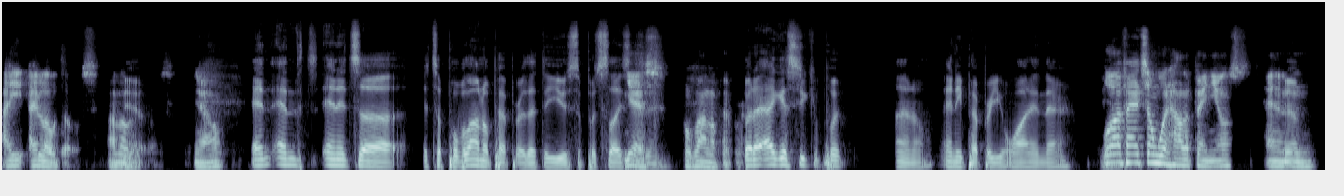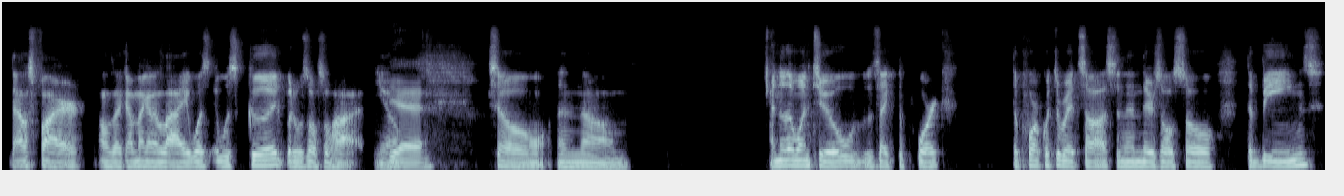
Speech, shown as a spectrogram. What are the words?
I I love those. I love Yeah. those. You know. And and and it's a it's a poblano pepper that they use to put slices Yes, in. poblano pepper. But I, I guess you could put I don't know any pepper you want in there. Well, Yeah. I've had some with jalapenos, and Yeah. that was fire. I was like, I'm not gonna lie, it was it was good, but it was also hot. You know. yeah, So and um, another one too was like the pork, the pork with the red sauce, and then there's also the beans.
